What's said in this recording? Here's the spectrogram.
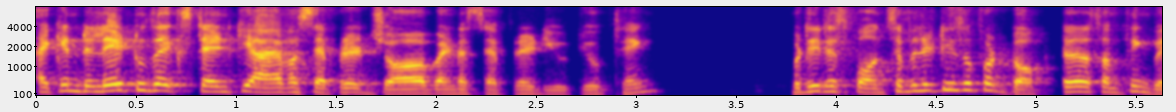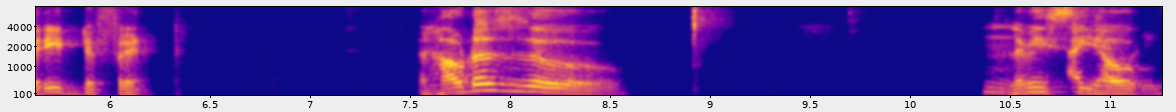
i can relate to the extent that i have a separate job and a separate youtube thing but the responsibilities of a doctor are something very different and how does uh, let me see how what.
